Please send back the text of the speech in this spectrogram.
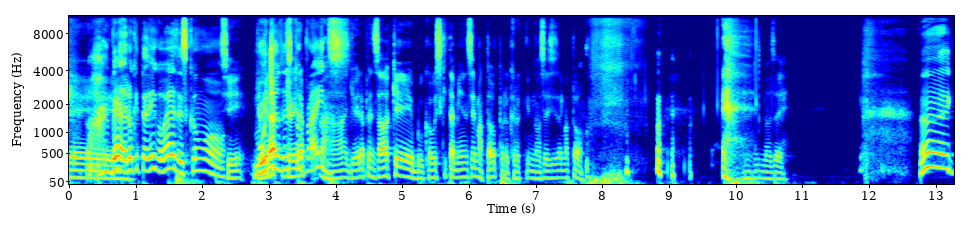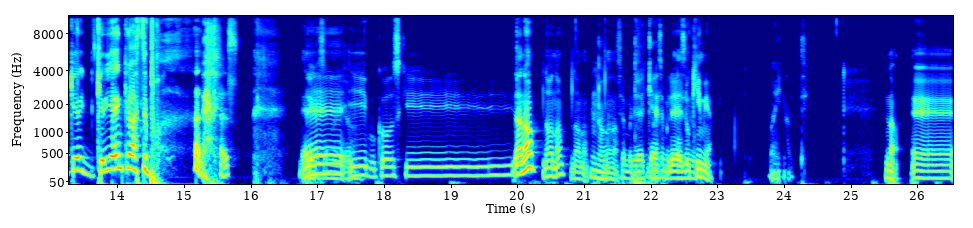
Eh, Ay, ve, es lo que te digo, ¿ves? Es como. Sí. Muchos de estos hubiera- rides. Ajá, yo hubiera pensado que Bukowski también se mató, pero creo que no sé si se mató. no sé. Ay, qué, qué bien que va este podcast. Eh, y Bukowski. Ah, no, no, no, no, no. No, no, se murió de qué? Se murió De de leuquimia. Imagínate. No. eh,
